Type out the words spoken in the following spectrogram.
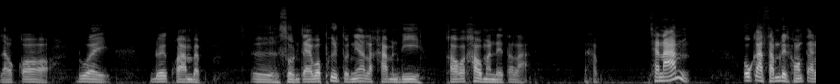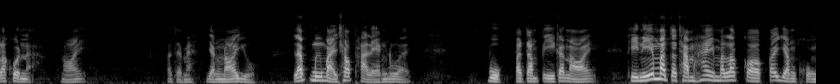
แล้วก็ด้วยด้วยความแบบ เออสนใจว่าพืชตัวนี้ราคามันดี เขาก็เข้ามาในตลาดนะครับ ฉะนั้นโอกาสสำเร็จของแต่ละคนอะน้อยเข้าใจไหมยังน้อยอยู่ แล้วมือใหม่ชอบผ่าแรงด้วยปลูกประจำปีก็น้อย ทีนี้มันจะทำให้มะละกอก็ยังคง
